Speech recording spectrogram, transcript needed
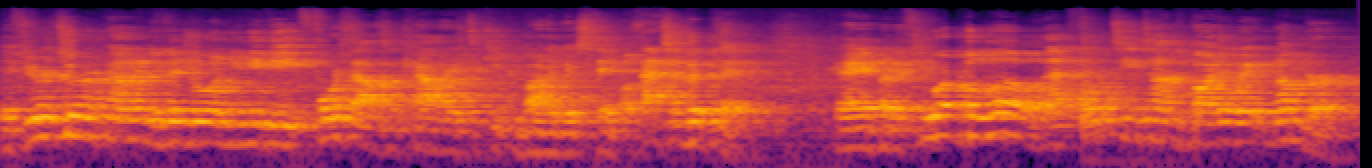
If you're a 200 pound individual and you need to eat 4,000 calories to keep your body weight stable, that's a good thing. Okay, but if you are below that 14 times body weight number,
